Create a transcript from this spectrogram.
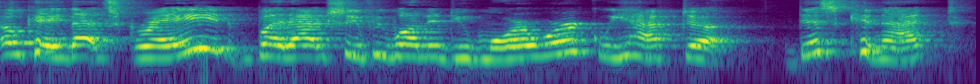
okay, that's great, but actually if we want to do more work, we have to disconnect,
